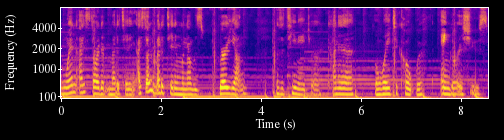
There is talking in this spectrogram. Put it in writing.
When I started meditating, I started meditating when I was very young, as a teenager, kind of a way to cope with anger issues.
